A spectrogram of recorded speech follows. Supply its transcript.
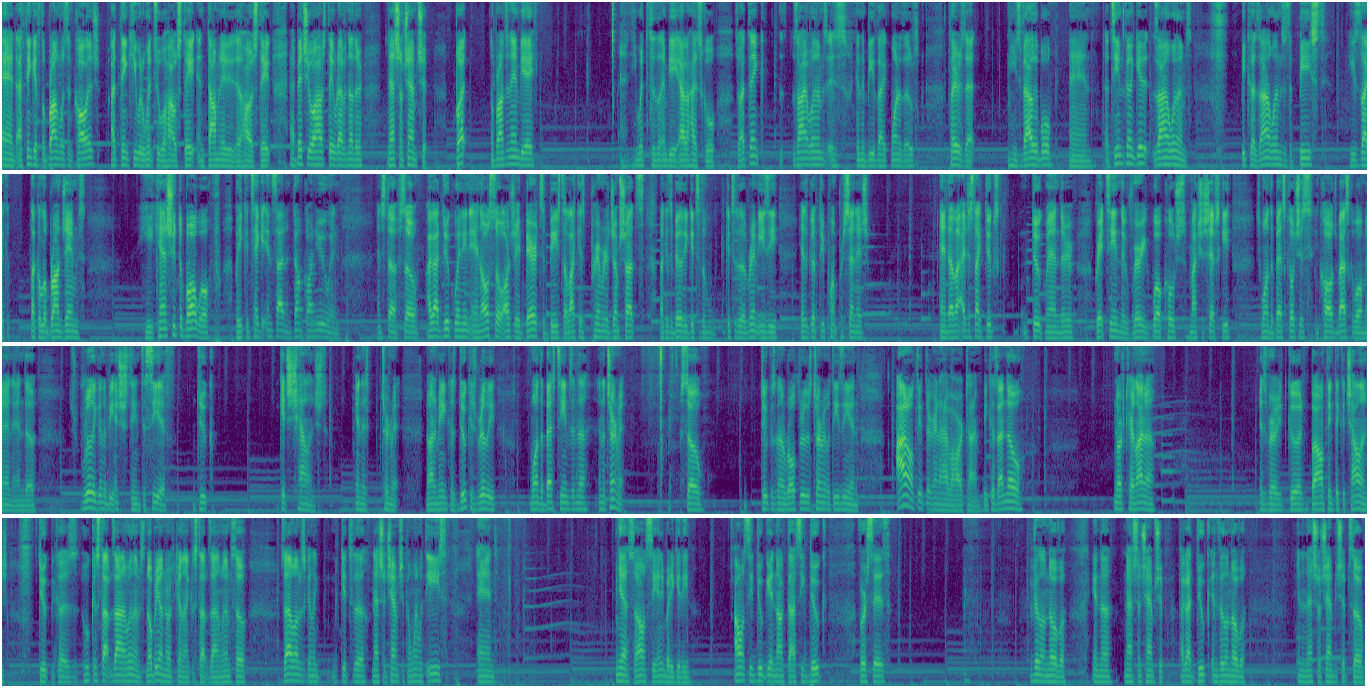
And I think if LeBron was in college, I think he would have went to Ohio State and dominated Ohio State. I bet you Ohio State would have another national championship. But LeBron's in the NBA, and he went to the NBA out of high school. So I think Zion Williams is going to be like one of those players that he's valuable and a team's gonna get it, Zion Williams, because Zion Williams is a beast. He's like like a LeBron James. He can't shoot the ball well, but he can take it inside and dunk on you and and stuff. So I got Duke winning, and also RJ Barrett's a beast. I like his perimeter jump shots, like his ability to get to the get to the rim easy. He has a good three point percentage, and I, I just like Duke's Duke man. They're great team. They're very well coached. Mike Krzyzewski is one of the best coaches in college basketball, man, and uh, it's really going to be interesting to see if Duke gets challenged in this tournament. Know what I mean? Because Duke is really one of the best teams in the in the tournament. So Duke is going to roll through this tournament with easy, and I don't think they're going to have a hard time because I know North Carolina is very good, but I don't think they could challenge Duke because who can stop Zion Williams? Nobody on North Carolina can stop Zion Williams. So Zion Williams is going to get to the national championship and win with ease. And yeah, so I don't see anybody getting. I don't see Duke getting knocked out. I see Duke versus Villanova in the national championship. I got Duke and Villanova in the national championship. So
